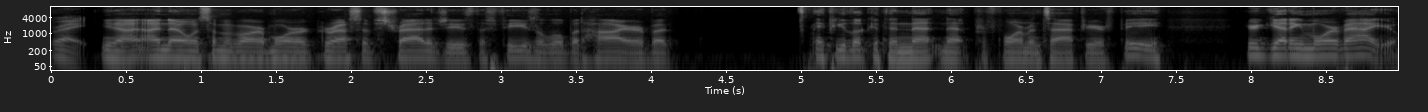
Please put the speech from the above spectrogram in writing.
Right. You know, I, I know in some of our more aggressive strategies, the fee's a little bit higher, but if you look at the net net performance after your fee, you're getting more value,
